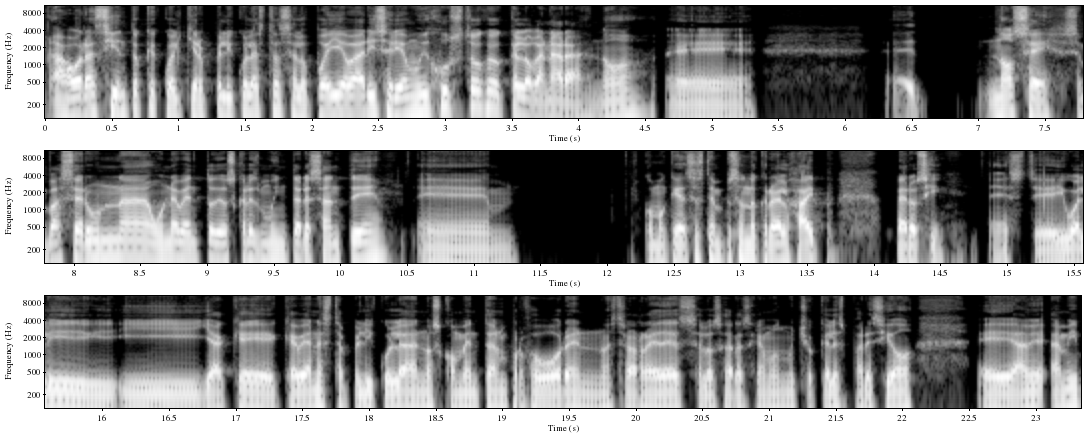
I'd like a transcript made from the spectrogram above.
ahora siento que cualquier película esta se lo puede llevar y sería muy justo que, lo ganara, ¿no? Eh, eh, no sé, va a ser una, un evento de Oscars muy interesante. Eh, como que ya se está empezando a crear el hype, pero sí, este, igual y, ya que, vean esta película, nos comentan por favor en nuestras redes, se los agradeceríamos mucho qué les pareció. Eh, a, mí,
